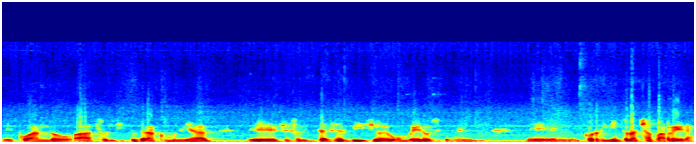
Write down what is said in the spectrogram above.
eh, cuando a solicitud de la comunidad eh, se solicita el servicio de bomberos en el el corregimiento La Chaparrera.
